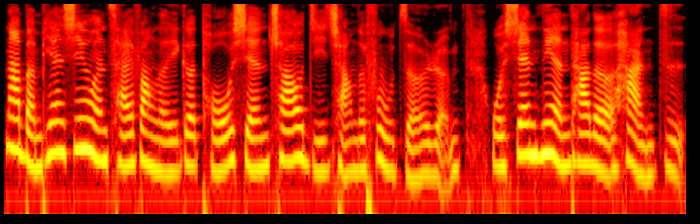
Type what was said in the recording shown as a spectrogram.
那本篇新闻采访了一个头衔超级长的负责人，我先念他的汉字。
